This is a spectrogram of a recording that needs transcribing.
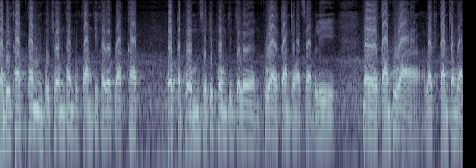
สวัสดีครับ ท่านผู้ชม ท่านผู้ฟังที่เคารพรักครับ พบกับผมสุทธิพงษ์จุนเจริญ ผู้ว่าราชการจังหวัดสระบุรี ในรายการผู้ว่าราชการจังหวัด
